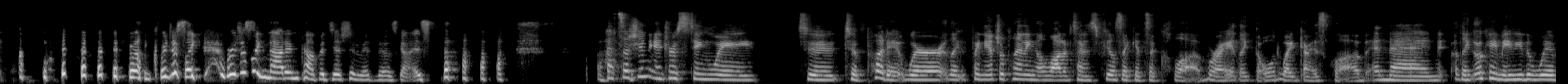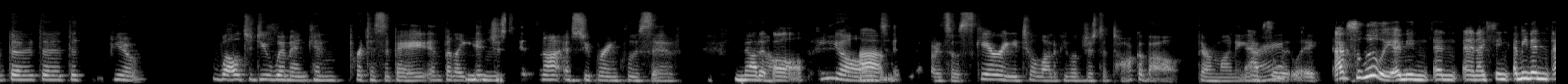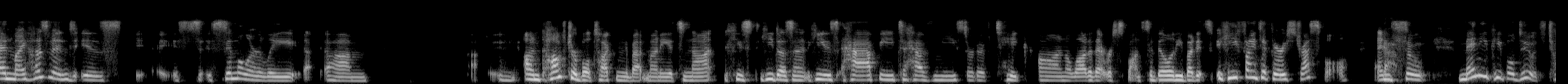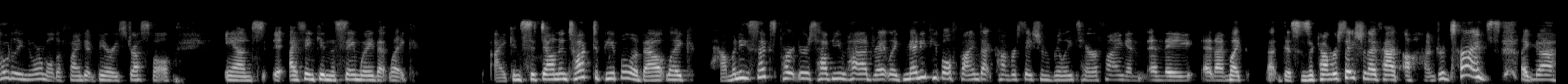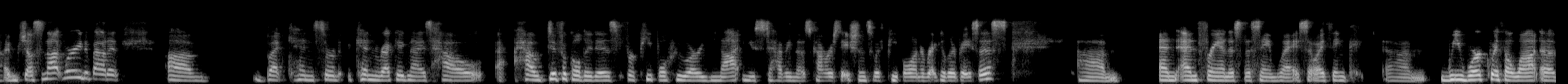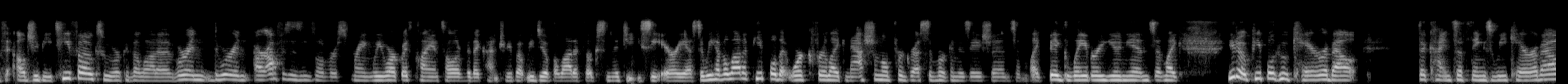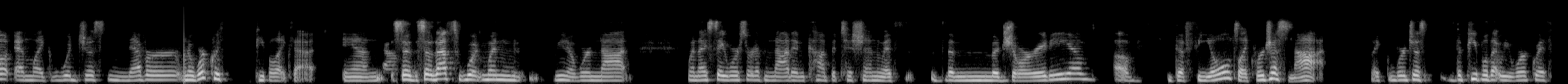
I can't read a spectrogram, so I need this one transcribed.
like we're just like we're just like not in competition with those guys. That's such an interesting way to to put it where like financial planning a lot of times feels like it's a club right like the old white guys club and then like okay maybe the the the the you know well-to-do women can participate and but like mm-hmm. it just it's not a super inclusive not at all. Field um, it's so scary to a lot of people just to talk about their money right? absolutely. Absolutely. I mean and and i think i mean and, and my husband is, is similarly um uncomfortable talking about money. It's not he's he doesn't he's happy to have me sort of take on a lot of that responsibility but it's he finds it very stressful. And yeah. so many people do. It's totally normal to find it very stressful. And i think in the same way that like i can sit down and talk to people about like how many sex partners have you had right? Like many people find that conversation really terrifying and and they and i'm like this is a conversation i've had a hundred times. Like yeah. i'm just not worried about it. Um, but can sort of can recognize how how difficult it is for people who are not used to having those conversations with people on a regular basis. Um, and and Fran is the same way. So I think um, we work with a lot of LGBT folks. We work with a lot of we're in we're in our offices in Silver Spring. We work with clients all over the country, but we do have a lot of folks in the DC area. So we have a lot of people that work for like national progressive organizations and like big labor unions and like you know people who care about the kinds of things we care about and like would just never want to work with people like that. And yeah. so so that's what when you know we're not when I say we're sort of not in competition with the majority of, of the field, like we're just not. Like we're just the people that we work with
